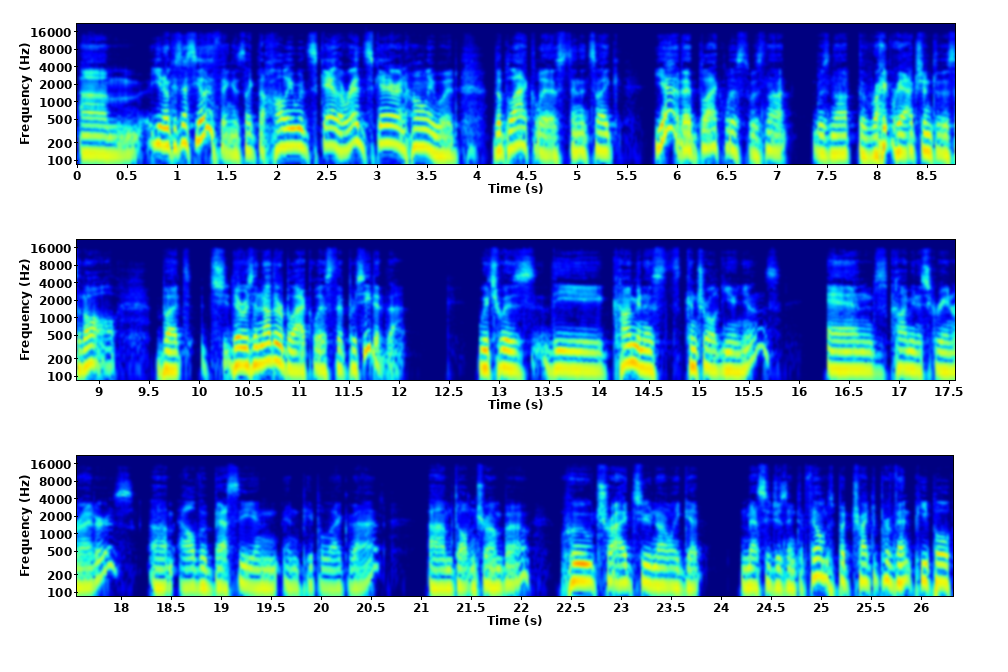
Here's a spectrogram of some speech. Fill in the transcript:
Um, you know, because that's the other thing is like the Hollywood scare, the Red Scare in Hollywood, the blacklist, and it's like, yeah, that blacklist was not was not the right reaction to this at all. But t- there was another blacklist that preceded that, which was the communist controlled unions and communist screenwriters, um, Alva Bessie and, and people like that, um, Dalton Trumbo, who tried to not only get messages into films, but tried to prevent people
